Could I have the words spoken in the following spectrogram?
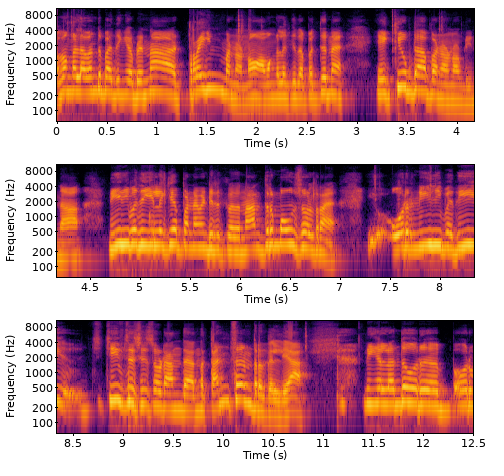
அவங்கள வந்து பார்த்தீங்க அப்படின்னா ட்ரெயின் பண்ணணும். அவங்களுக்கு இதை பற்றின எக்யூப்டாக பண்ணணும் அப்படின்னா நீதிபதிகளுக்கே பண்ண வேண்டியிருக்கிறது. நான் திரும்பவும் சொல்கிறேன் ஒரு நீதிபதி சீஃப் ஜஸ்டிஸோட அந்த அந்த கன்சர்ன் இருக்கு இல்லையா? நீங்கள் வந்து ஒரு ஒரு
